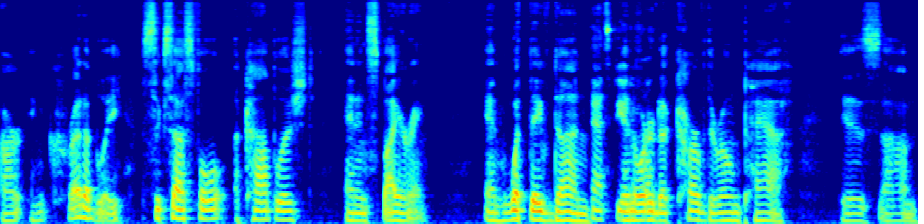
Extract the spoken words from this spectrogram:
are incredibly successful, accomplished, and inspiring and what they've done in order to carve their own path is um,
